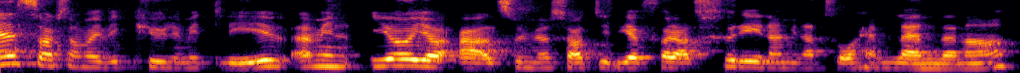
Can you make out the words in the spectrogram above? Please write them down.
En sak som var väldigt kul i mitt liv, I mean, jag gör allt som jag sa tidigare för att förena mina två hemländerna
